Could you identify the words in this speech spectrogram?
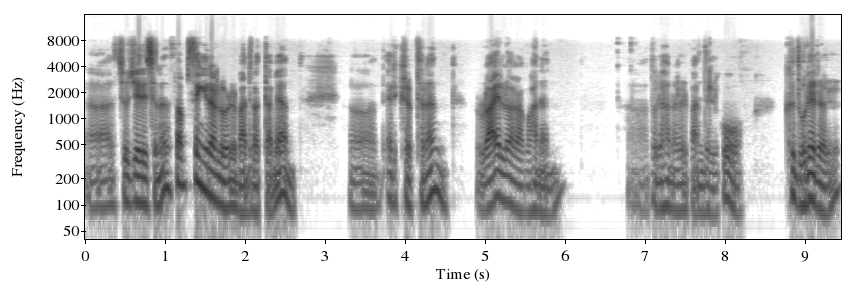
어, 조지 해리스는 Something이라는 노래를 만들었다면 어, 에릭 클랩턴은 라일러라고 하는 어, 노래 하나를 만들고 그 노래를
